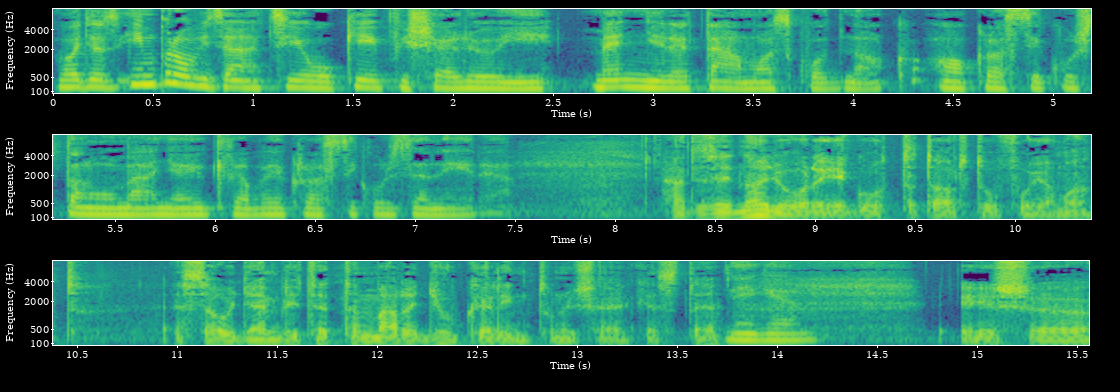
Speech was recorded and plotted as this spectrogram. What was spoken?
vagy az improvizáció képviselői mennyire támaszkodnak a klasszikus tanulmányaikra, vagy a klasszikus zenére? Hát ez egy nagyon régóta tartó folyamat. Ezt, ahogy említettem, már a Duke Ellington is elkezdte. Igen. És uh,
